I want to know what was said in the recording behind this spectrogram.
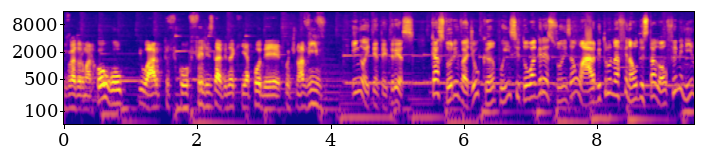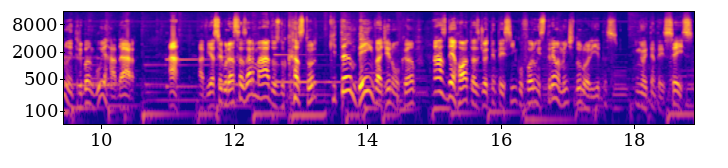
o jogador marcou o gol e o árbitro ficou feliz da vida que ia poder continuar vivo. Em 83, Castor invadiu o campo e incitou agressões a um árbitro na final do estadual feminino entre Bangu e Radar. Ah, havia seguranças armados do Castor que também invadiram o campo. As derrotas de 85 foram extremamente doloridas. Em 86,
